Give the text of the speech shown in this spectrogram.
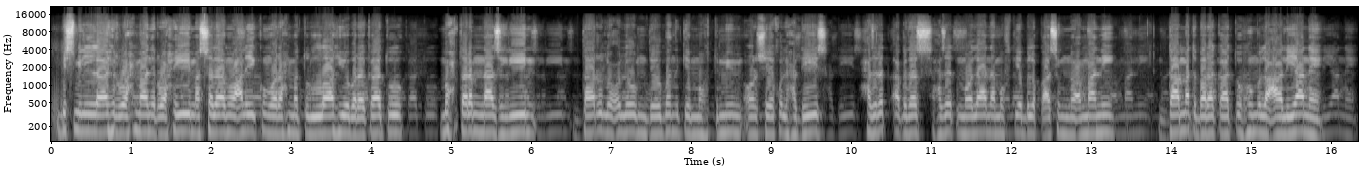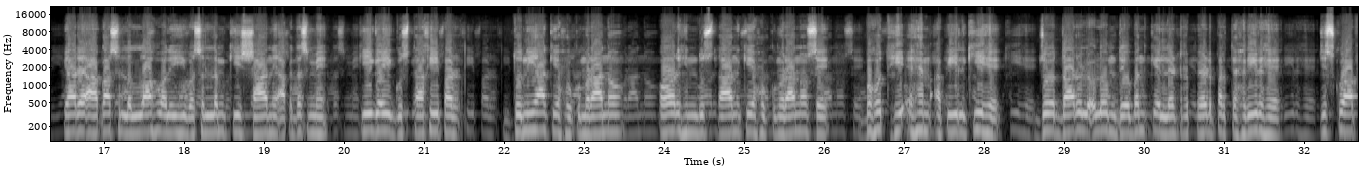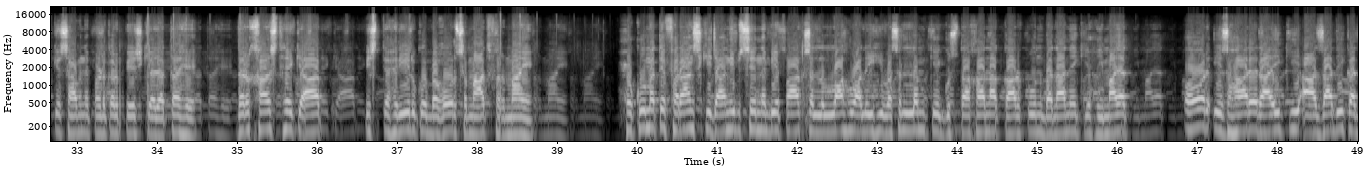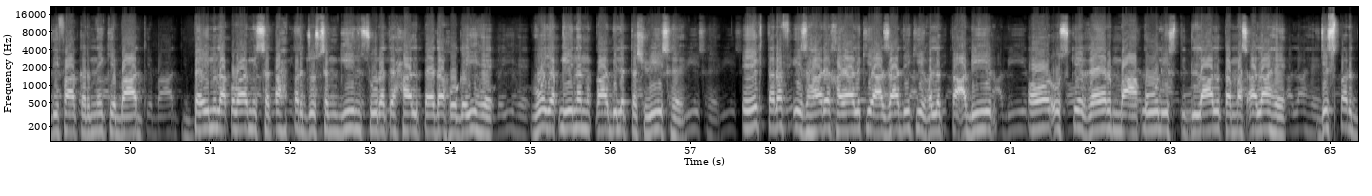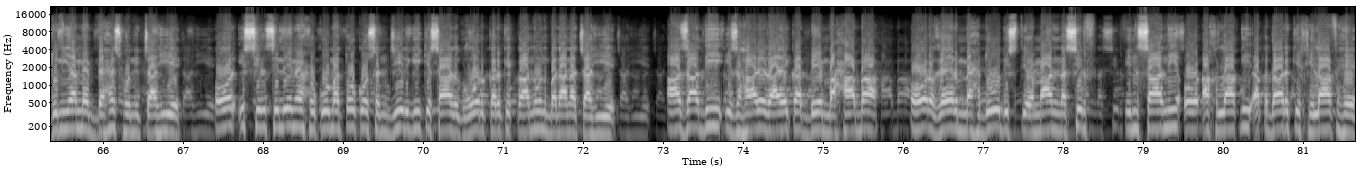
بسم اللہ الرحمن الرحیم السلام علیکم ورحمۃ اللہ وبرکاتہ محترم ناظرین دارالعلوم دیوبند کے محتمم اور شیخ الحدیث حضرت اقدس حضرت مولانا مفتی ابوالقاسم نعمانی دامت برکاتہم العالیہ نے پیارے آقا صلی اللہ علیہ وسلم کی شان اقدس میں کی گئی گستاخی پر دنیا کے حکمرانوں اور ہندوستان کے حکمرانوں سے بہت ہی اہم اپیل کی ہے جو دارالعلوم دیوبند دیوبند کے لیٹر پیڈ پر تحریر ہے، جس کو آپ کے سامنے پڑھ کر پیش کیا جاتا ہے۔ درخواست ہے کہ آپ اس تحریر کو بغور سماعت فرمائیں۔ حکومت فرانس کی جانب سے نبی پاک صلی اللہ علیہ وسلم کے گستاخانہ کارٹون بنانے کی حمایت اور اظہار رائے کی آزادی کا دفاع کرنے کے بعد بین الاقوامی سطح پر جو سنگین صورتحال پیدا ہو گئی ہے وہ یقیناً قابل تشویش ہے۔ ایک طرف اظہار خیال کی آزادی کی غلط تعبیر اور اس کے غیر معقول استدلال کا مسئلہ ہے، جس پر دنیا میں بحث ہونی چاہیے اور اس سلسلے میں حکومتوں کو سنجیدگی کے ساتھ غور کر کے قانون بنانا چاہیے۔ آزادی اظہار رائے کا بے محابہ اور غیر محدود استعمال نہ صرف انسانی اور اخلاقی اقدار کے خلاف ہے،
